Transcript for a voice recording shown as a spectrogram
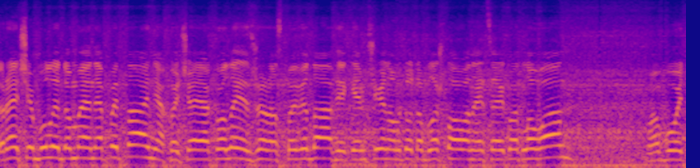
До речі, були до мене питання, хоча я колись вже розповідав, яким чином тут облаштований цей котлован. Мабуть,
